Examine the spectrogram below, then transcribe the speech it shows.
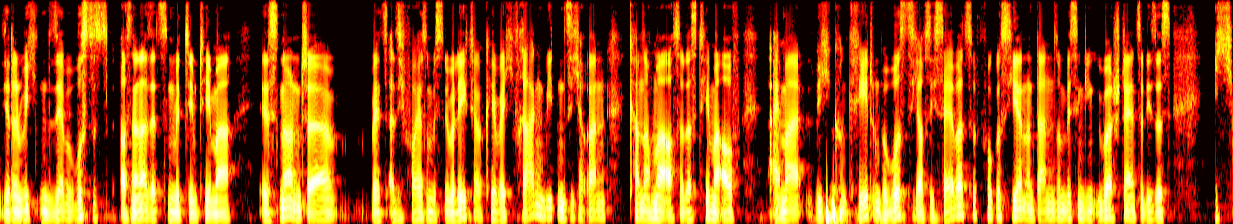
ja dann wirklich ein sehr bewusstes Auseinandersetzen mit dem Thema ist. Ne? Und äh, jetzt, als ich vorher so ein bisschen überlegt habe, okay, welche Fragen bieten sich auch an, kam nochmal auch so das Thema auf, einmal wirklich konkret und bewusst sich auf sich selber zu fokussieren und dann so ein bisschen gegenüberstellen zu so dieses, ich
